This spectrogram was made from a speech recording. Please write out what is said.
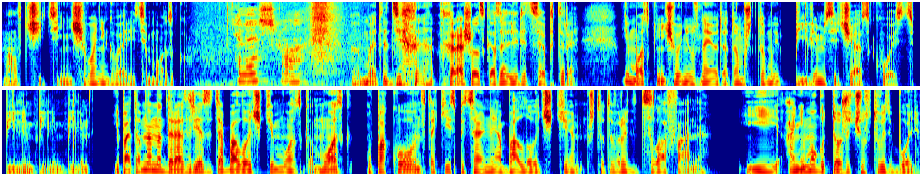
Молчите, ничего не говорите мозгу. Хорошо. Мы это де- хорошо сказали рецепторы. И мозг ничего не узнает о том, что мы пилим сейчас кость. Пилим, пилим, пилим. И потом нам надо разрезать оболочки мозга. Мозг упакован в такие специальные оболочки, что-то вроде целлофана. И они могут тоже чувствовать боль.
